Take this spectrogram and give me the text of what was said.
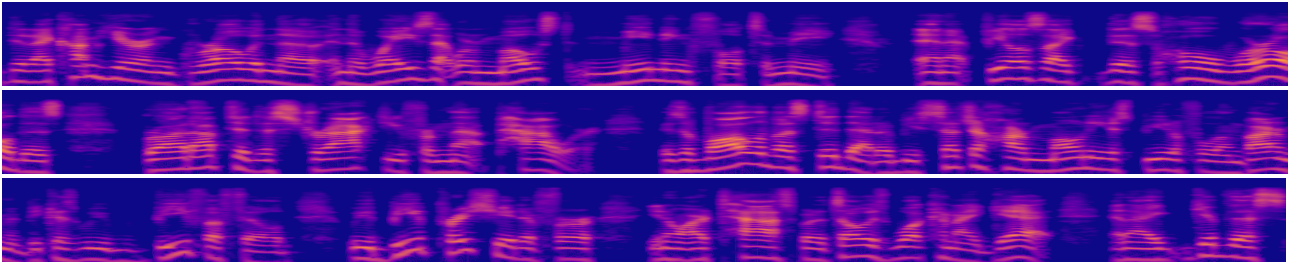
did i come here and grow in the in the ways that were most meaningful to me? And it feels like this whole world is brought up to distract you from that power because if all of us did that it would be such a harmonious beautiful environment because we would be fulfilled we'd be appreciated for you know our tasks but it's always what can i get? And i give this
